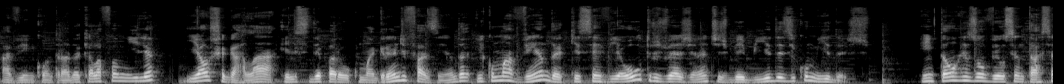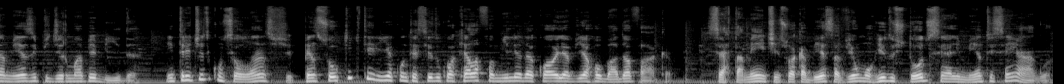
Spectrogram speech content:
havia encontrado aquela família e ao chegar lá ele se deparou com uma grande fazenda e com uma venda que servia outros viajantes bebidas e comidas. Então resolveu sentar-se à mesa e pedir uma bebida. Entretido com seu lanche, pensou o que, que teria acontecido com aquela família da qual ele havia roubado a vaca. Certamente, em sua cabeça haviam morrido todos sem alimento e sem água.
